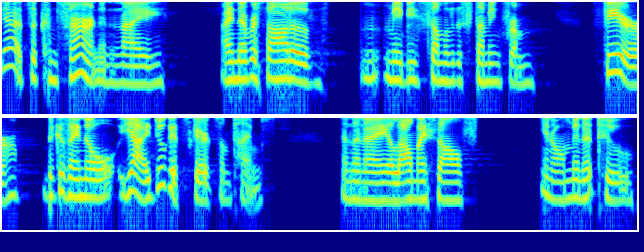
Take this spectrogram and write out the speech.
yeah, it's a concern. And I, I never thought of maybe some of this stemming from fear because I know, yeah, I do get scared sometimes. And then I allow myself, you know, a minute to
